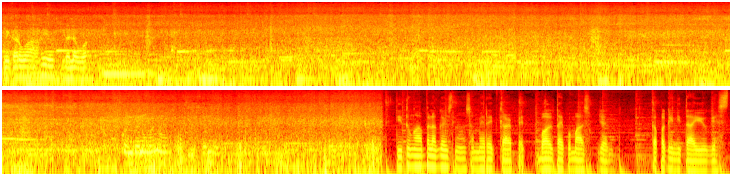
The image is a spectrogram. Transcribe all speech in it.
May karwahe oh, dalawa. Ganda ng ano. Dito nga pala guys, no, sa may red carpet. Bawal tayo pumasok dyan kapag hindi tayo guest.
